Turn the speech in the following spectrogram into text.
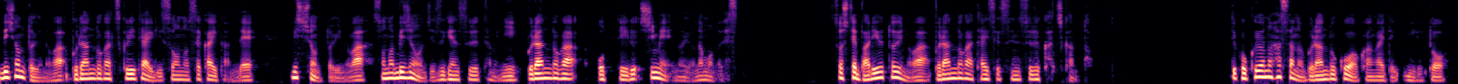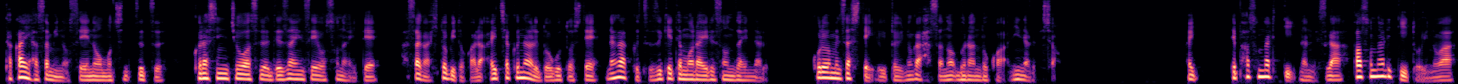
ビジョンというのはブランドが作りたい理想の世界観で、ミッションというのはそのビジョンを実現するためにブランドが追っている使命のようなものです。そしてバリューというのはブランドが大切にする価値観と。で、国用のハサのブランドコアを考えてみると、高いハサミの性能を持ちつつ、暮らしに調和するデザイン性を備えて、ハサが人々から愛着のある道具として長く続けてもらえる存在になる。これを目指しているというのがハサのブランドコアになるでしょう。はい。で、パーソナリティなんですが、パーソナリティというのは、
